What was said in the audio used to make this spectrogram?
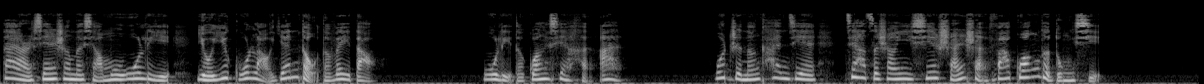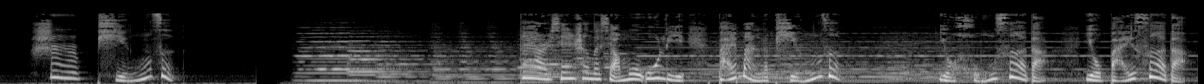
戴尔先生的小木屋里有一股老烟斗的味道，屋里的光线很暗，我只能看见架子上一些闪闪发光的东西，是瓶子。戴尔先生的小木屋里摆满了瓶子，有红色的，有白色的。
